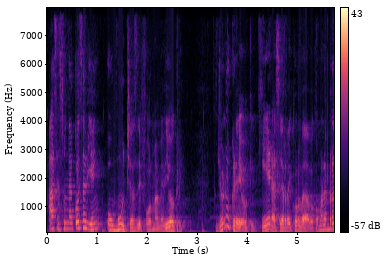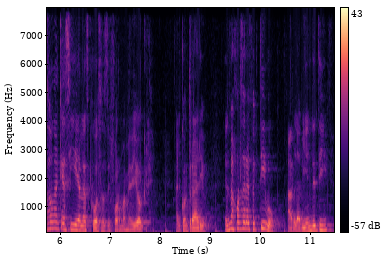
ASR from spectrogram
haces una cosa bien o muchas de forma mediocre. Yo no creo que quiera ser recordado como la persona que hacía las cosas de forma mediocre. Al contrario, es mejor ser efectivo, habla bien de ti,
